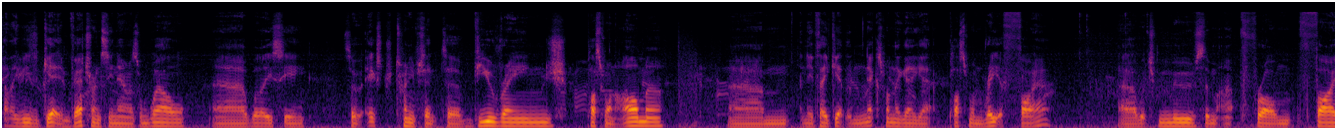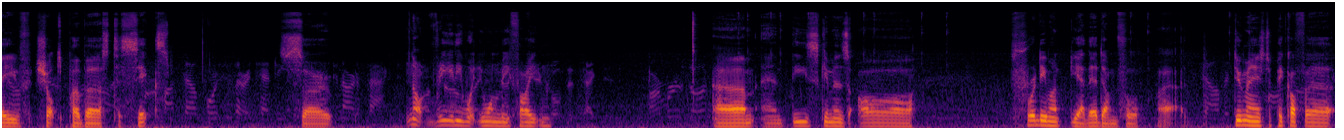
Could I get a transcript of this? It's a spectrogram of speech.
LAVs are getting veterancy now as well. Uh, what are they seeing? So extra 20% to view range, plus one armor. Um, and if they get the next one, they're going to get plus one rate of fire. Uh, which moves them up from five shots per burst to six. So, not really what you want to be fighting. Um, and these skimmers are pretty much, yeah, they're done for. Uh, do manage to pick off a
